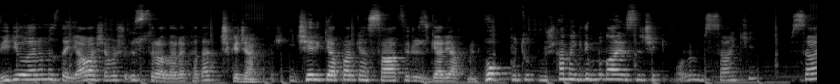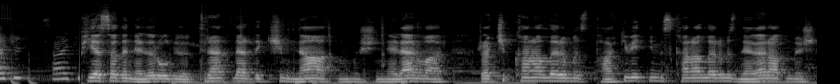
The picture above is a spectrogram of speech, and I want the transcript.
videolarımız da yavaş yavaş üst sıralara kadar çıkacaktır. İçerik yaparken safi rüzgar yapmayın. Hop bu tutmuş hemen gidin bunun aynısını çekin. Oğlum bir sakin. Bir sakin. Sakin. Piyasada neler oluyor? Trendlerde kim ne atmış? Neler var? Rakip kanallarımız, takip ettiğimiz kanallarımız neler atmış?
